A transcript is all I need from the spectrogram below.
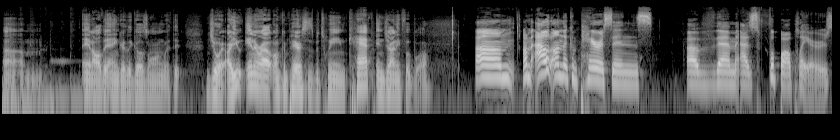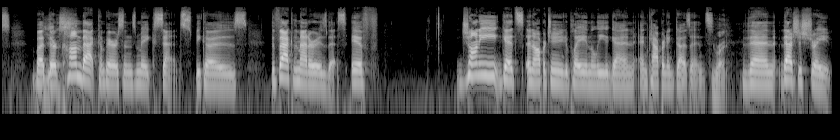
um, and all the anger that goes along with it. Joy, are you in or out on comparisons between Cap and Johnny Football? Um, I'm out on the comparisons of them as football players, but their Yes. comeback comparisons make sense because the fact of the matter is this: if Johnny gets an opportunity to play in the league again and Kaepernick doesn't, Right. then that's just straight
